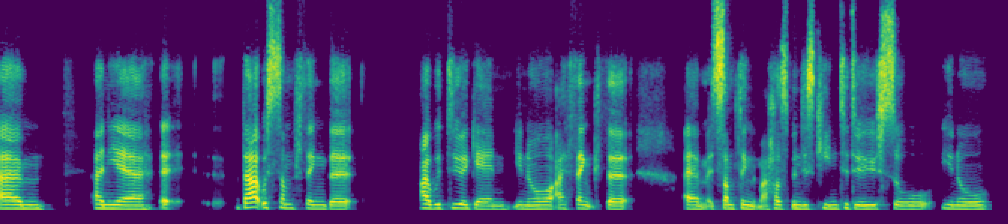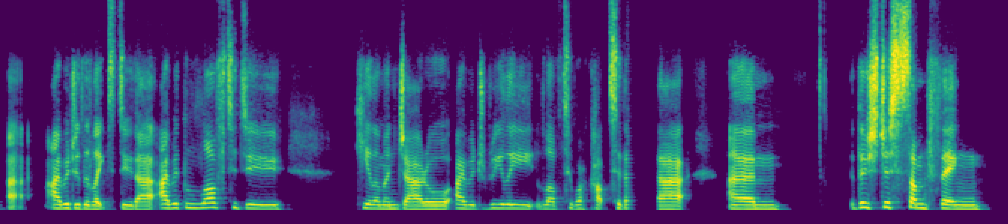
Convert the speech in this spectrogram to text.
Um, and yeah it, that was something that i would do again you know? I think that um, it's something that my husband is keen to do so you know I, I would really like to do that. I would love to do kilimanjaro. I would really love to work up to that. Um, there's just something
